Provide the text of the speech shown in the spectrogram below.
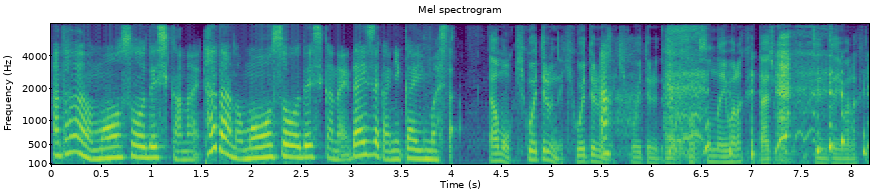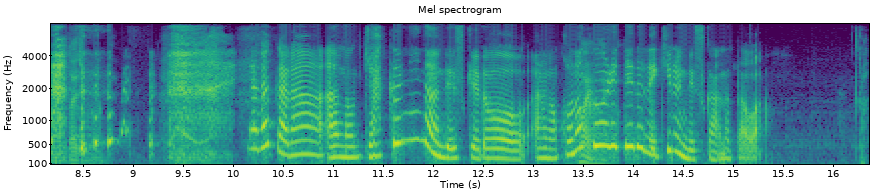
あただの妄想でしかない。ただの妄想でしかない。大事だから2回言いました。あもう聞こえてるんで聞こえてるんで聞こえてるんで。そそんな言わなくて大丈夫。全然言わなくても大丈夫。なんでいや、だから、あの、逆になんですけど、あの、このはいクオリティでできるんですか、あなたは。あっ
